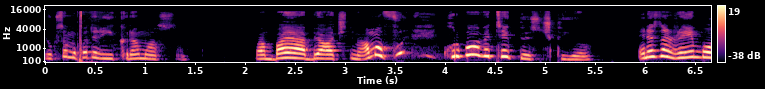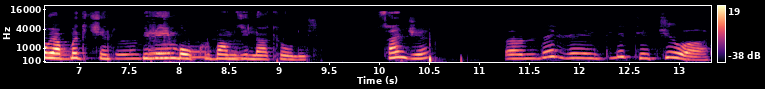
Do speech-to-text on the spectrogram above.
Yoksa o kadar iyi kıramazsın. Ben bayağı bir açtım ama full kurbağa ve tek göz çıkıyor. En azından rainbow yapmak için bir rainbow kurbağamız illaki olur. Sence? Bende renkli keçi var.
